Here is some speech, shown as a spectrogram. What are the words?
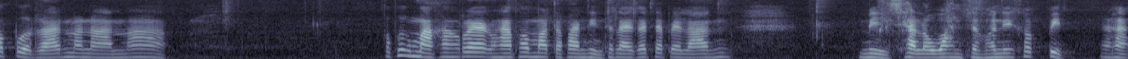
เขาเปิดร้านมานานมาก เขาเพิ่งมาครั้งแรกนะคะพอมาตะพานหินทะเลก็จะไปร้านหมี่ชาละวันแต่วันนี้เขาปิดนะคะ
